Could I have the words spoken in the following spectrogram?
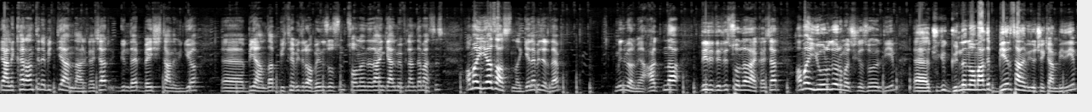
Yani karantina bittiği anda arkadaşlar günde 5 tane video e, bir anda bitebilir haberiniz olsun. Sonra neden gelmiyor falan demezsiniz. Ama yaz aslında gelebilir de. Bilmiyorum ya aklımda deli deli sorular arkadaşlar ama yoruluyorum açıkçası öyle diyeyim. Ee, çünkü günde normalde bir tane video çeken biriyim.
